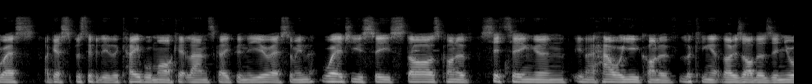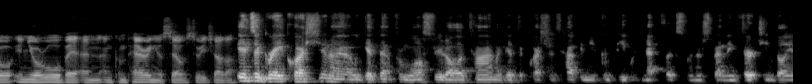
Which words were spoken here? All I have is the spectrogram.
US, I guess specifically the cable market landscape in the US, I mean, where do you see Starz kind of sitting and, you know, how are you kind of looking at those others in your in your orbit and, and comparing yourselves to each other? It's a great question. I would get that from Wall Street all the time. I get the questions, how can you compete with Netflix when they're spending $13 billion?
